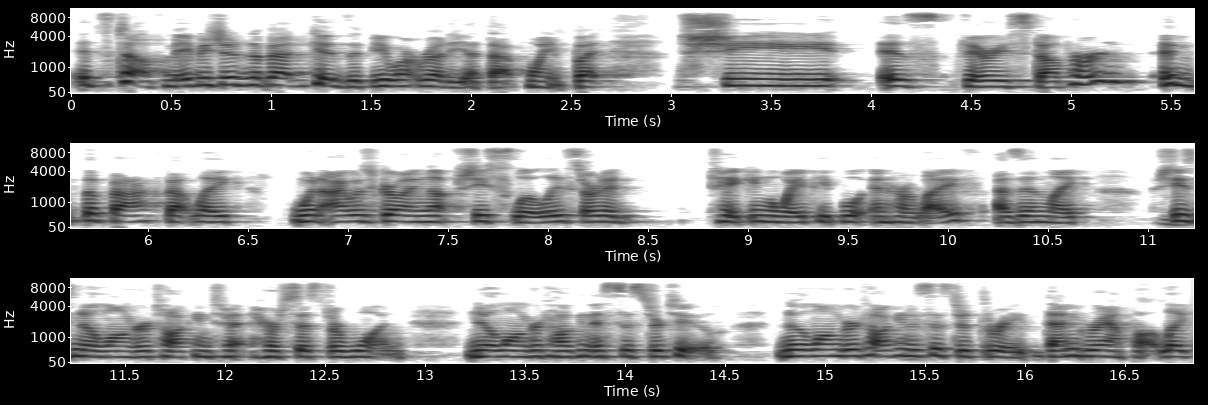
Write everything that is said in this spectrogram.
it's tough. Maybe shouldn't have had kids if you weren't ready at that point. But she is very stubborn in the fact that, like, when I was growing up, she slowly started taking away people in her life, as in, like, she's no longer talking to her sister one, no longer talking to sister two, no longer talking to sister three, then grandpa, like,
